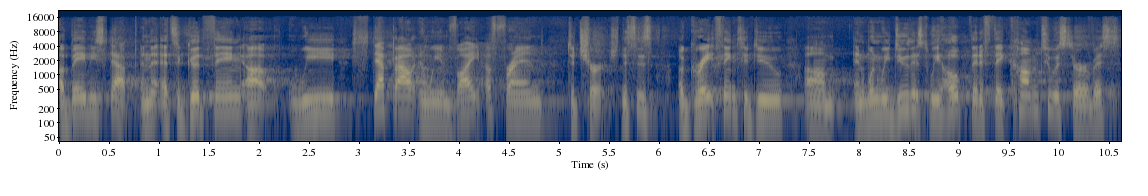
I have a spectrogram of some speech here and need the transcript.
a baby step, and it's a good thing. Uh, we step out and we invite a friend to church. This is a great thing to do. Um, and when we do this, we hope that if they come to a service,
